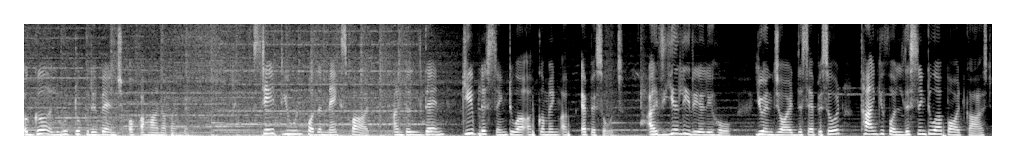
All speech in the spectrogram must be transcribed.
a girl who took revenge of Ahana Pandit. Stay tuned for the next part. Until then, keep listening to our upcoming episodes. I really, really hope you enjoyed this episode. Thank you for listening to our podcast.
